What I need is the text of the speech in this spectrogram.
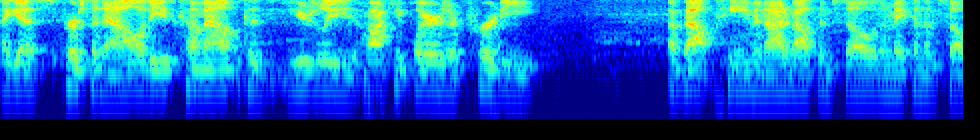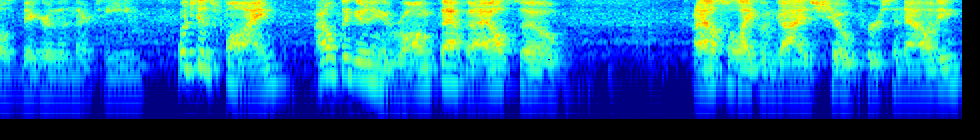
I guess, personalities come out because usually hockey players are pretty about team and not about themselves and making themselves bigger than their team, which is fine. I don't think there's anything wrong with that, but I also I also like when guys show personality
